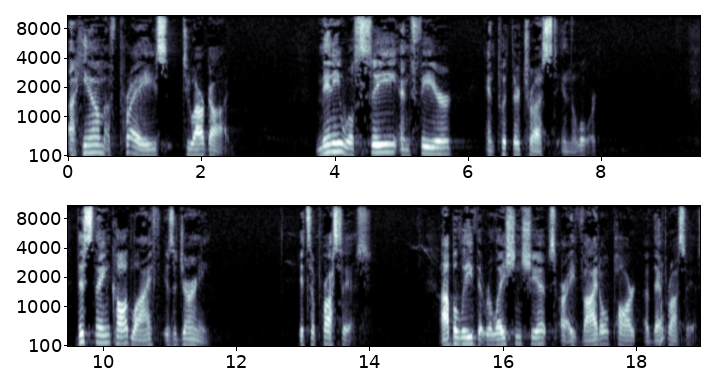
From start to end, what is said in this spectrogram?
a hymn of praise to our God. Many will see and fear and put their trust in the Lord. This thing called life is a journey, it's a process. I believe that relationships are a vital part of that process.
